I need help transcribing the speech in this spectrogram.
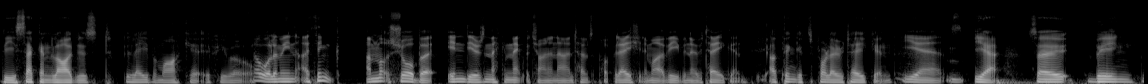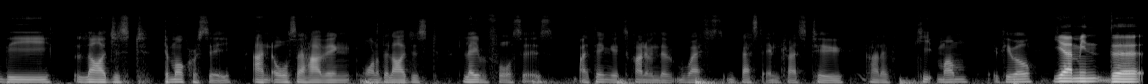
the second largest labor market, if you will. Oh well, I mean, I think I'm not sure, but India is neck and neck with China now in terms of population. It might have even overtaken. I think it's probably overtaken. Yeah. Yeah. So being the largest democracy and also having one of the largest labor forces, I think it's kind of in the West's best interest to kind of keep mum, if you will. Yeah, I mean the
